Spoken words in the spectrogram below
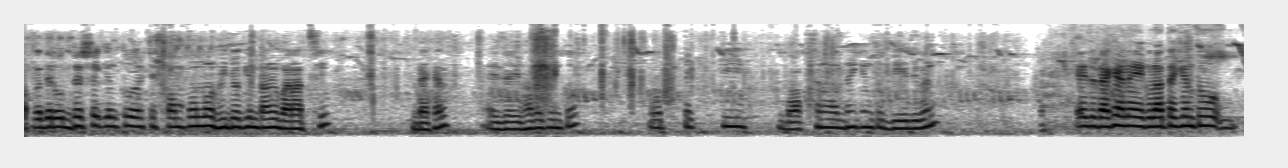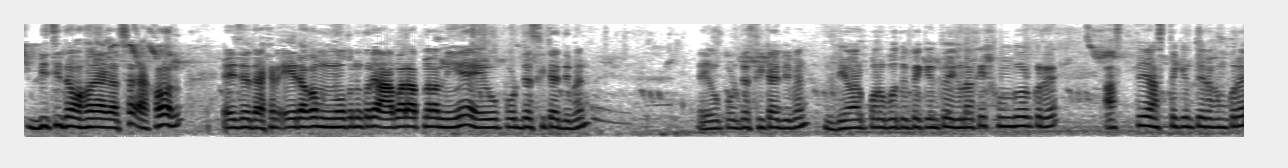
আপনাদের উদ্দেশ্যে কিন্তু একটি সম্পূর্ণ ভিডিও কিন্তু আমি বানাচ্ছি। দেখেন, এই যে এইভাবে কিন্তু প্রত্যেকটি বক্সের মধ্যেই কিন্তু দিয়ে দিবেন। এই যে দেখেন এইগুলাতে কিন্তু বিচি দেওয়া হয়ে গেছে। এখন এই যে দেখেন, এইরকম নতুন করে আবার আপনারা নিয়ে এই উপর দিয়ে ছিটাই দিবেন। এই উপর দিয়ে ছিটাই দিবেন। দেওয়ার পরবর্তীতে কিন্তু এগুলাকে সুন্দর করে আস্তে আস্তে কিন্তু এরকম করে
